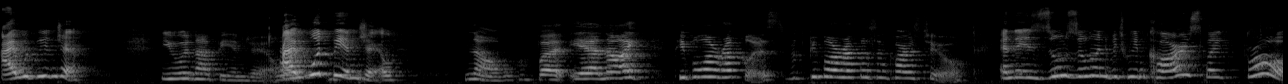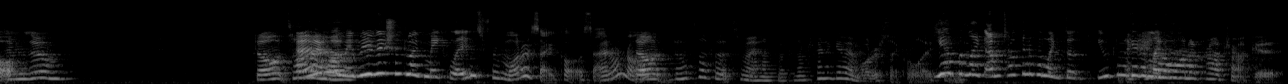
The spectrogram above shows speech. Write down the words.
I would be in jail. You would not be in jail. I would be in jail. no, but yeah, no, I people are reckless. But people are reckless in cars too. And they zoom zoom in between cars, like, bro. Zoom zoom. Don't tell I my don't know. husband. Maybe they should like make lanes for motorcycles. I don't know. Don't don't talk that to my husband because I'm trying to get my motorcycle license. Yeah, but like I'm talking about like the you can I get it like. of want a crotch rocket.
